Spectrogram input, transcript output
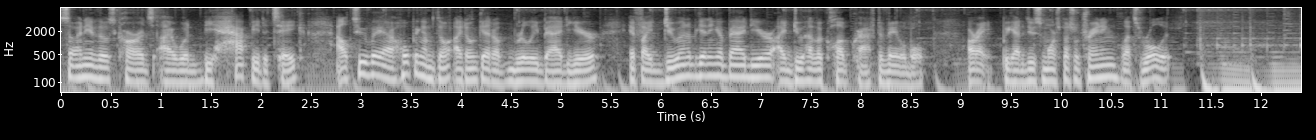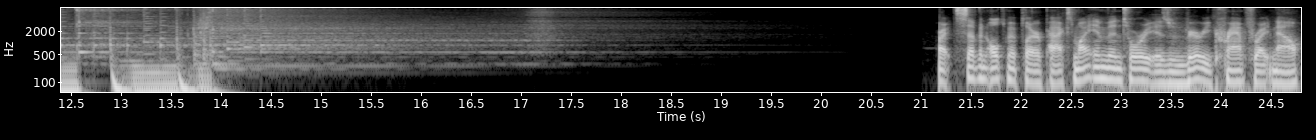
So any of those cards I would be happy to take. Altuve, I'm hoping I'm don't, I don't get a really bad year. If I do end up getting a bad year, I do have a club craft available. All right, we got to do some more special training. Let's roll it. All right, seven Ultimate Player Packs. My inventory is very cramped right now.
